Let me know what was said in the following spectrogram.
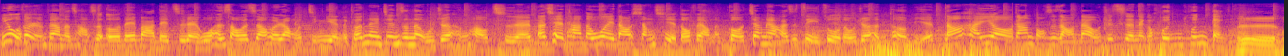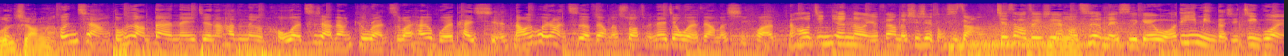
因为我个人非常的常吃鹅爹、霸爹之类，我很少会吃到会让我惊艳的。可是那间真的我觉得很好吃哎，而且它的味道、香气也都非常的够，酱料还是自己做的，我觉得很特别。然后还有刚刚董事长带我去吃的那个荤荤等。迄个混强啊，荤强董事长带的那一间呢，它的那个口味吃起来非常 Q 软之外，它又不会太咸，然后会让你吃的非常的爽脆。那间我也非常的喜欢。然后今天呢，也非常的谢谢董事长介绍这些好吃的美食给我。第一名的是季贵，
